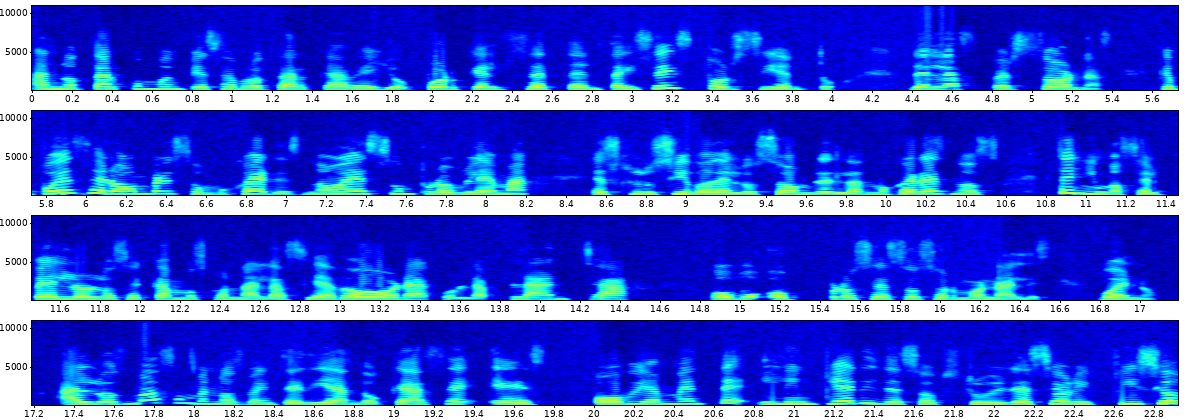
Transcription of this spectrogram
a notar cómo empieza a brotar cabello, porque el 76% de las personas, que pueden ser hombres o mujeres, no es un problema exclusivo de los hombres. Las mujeres nos teñimos el pelo, lo secamos con alaciadora, con la plancha o, o procesos hormonales. Bueno, a los más o menos 20 días lo que hace es, obviamente, limpiar y desobstruir ese orificio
